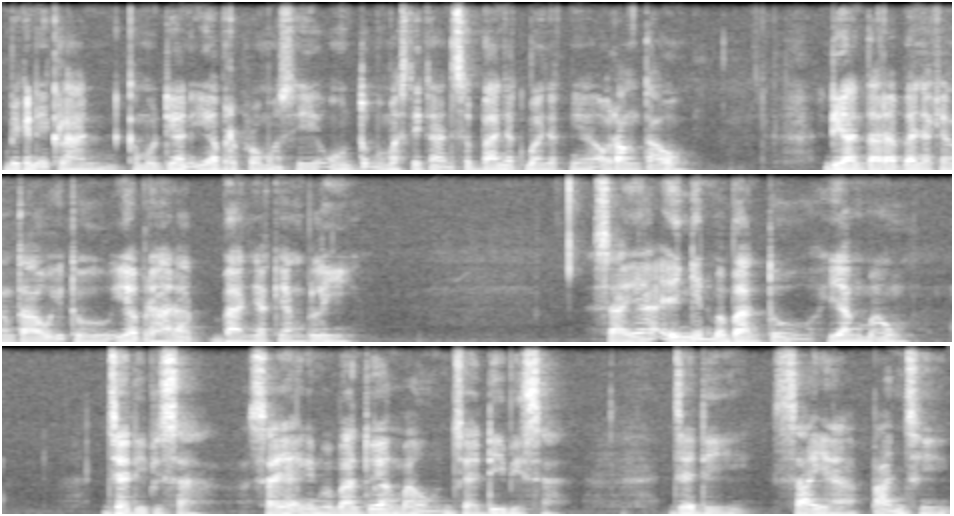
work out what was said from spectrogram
bikin iklan, kemudian ia berpromosi untuk memastikan sebanyak-banyaknya orang tahu. Di antara banyak yang tahu itu, ia berharap banyak yang beli. Saya ingin membantu yang mau, jadi bisa. Saya ingin membantu yang mau, jadi bisa. Jadi, saya, Panji,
